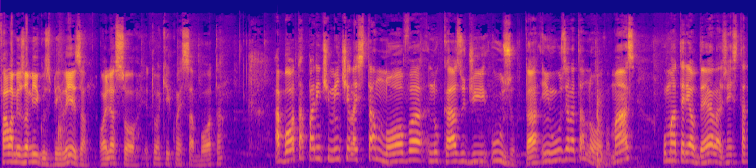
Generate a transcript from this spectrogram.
Fala meus amigos, beleza? Olha só, eu tô aqui com essa bota. A bota aparentemente ela está nova no caso de uso, tá? Em uso ela está nova, mas o material dela já está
